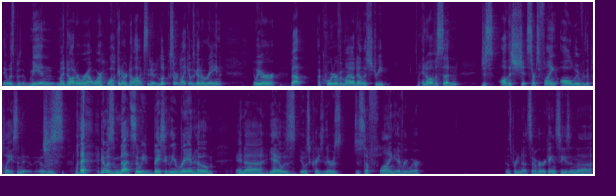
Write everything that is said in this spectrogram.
it was me and my daughter were out walking our dogs, and it looked sort of like it was going to rain. And we were about a quarter of a mile down the street, and all of a sudden just all this shit starts flying all over the place. And it, it was it was nuts. So we basically ran home and uh yeah it was it was crazy. There was just stuff flying everywhere. It was pretty nuts. So hurricane season uh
